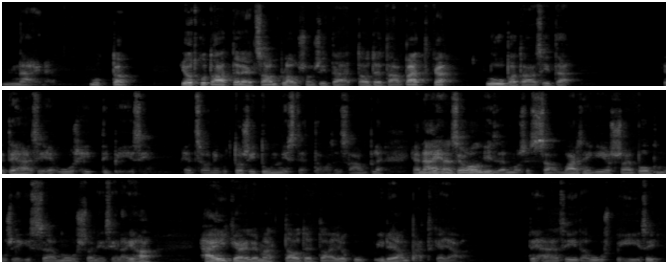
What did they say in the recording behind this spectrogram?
Näin. Mutta jotkut ajattelee, että samplaus on sitä, että otetaan pätkä, luupataan sitä ja tehdään siihen uusi hittibiisi. Että se on niin tosi tunnistettava se sample. Ja näinhän se onkin semmoisessa, varsinkin jossain popmusiikissa ja muussa, niin siellä ihan häikäilemättä otetaan joku ideanpätkä ja tehdään siitä uusi biisi.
